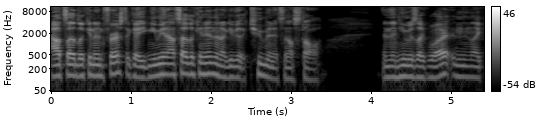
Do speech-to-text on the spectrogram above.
outside looking in first okay you can give me an outside looking in then i'll give you like two minutes and i'll stall and then he was like what and then like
